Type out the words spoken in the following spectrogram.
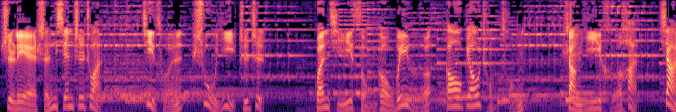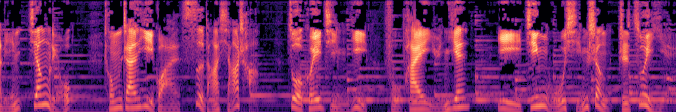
是列神仙之传，寄存数亿之志。”观其耸构巍峨，高标宠从，上依河汉，下临江流，重瞻驿馆四达狭场，坐窥景异，俯拍云烟，亦经无形胜之最也。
